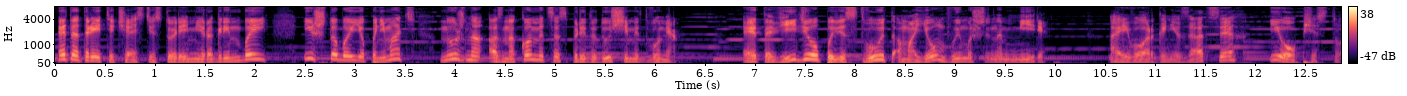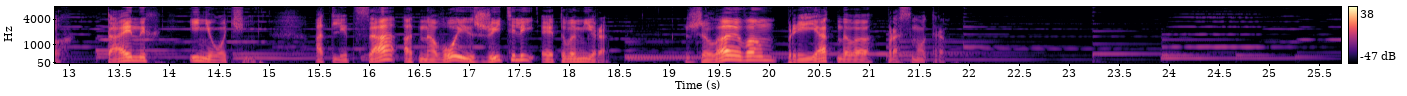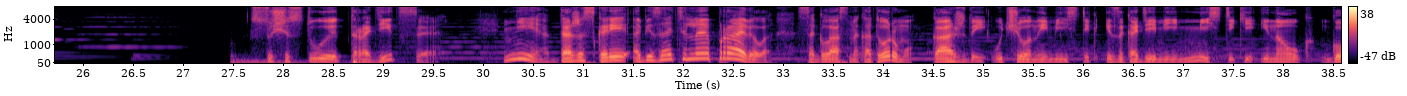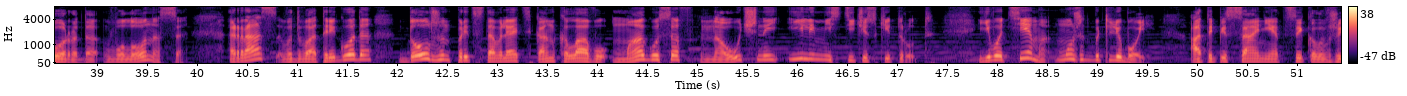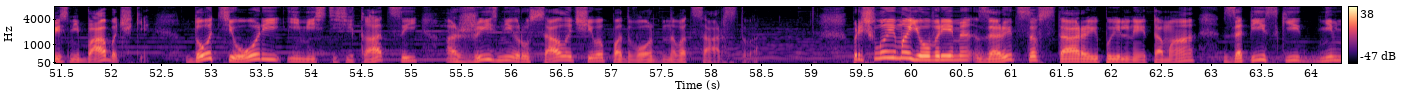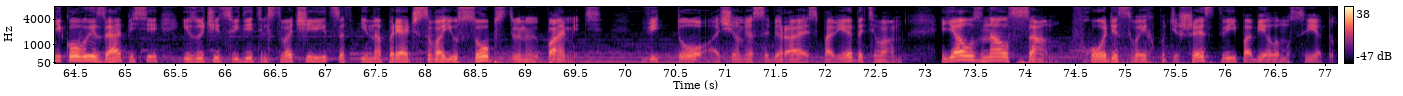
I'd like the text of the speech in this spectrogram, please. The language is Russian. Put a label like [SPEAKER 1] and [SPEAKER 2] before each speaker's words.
[SPEAKER 1] Это третья часть истории мира Гринбей, и чтобы ее понимать, нужно ознакомиться с предыдущими двумя. Это видео повествует о моем вымышленном мире, о его организациях и обществах, тайных и не очень, от лица одного из жителей этого мира. Желаю вам приятного просмотра. Существует традиция, нет, даже скорее обязательное правило, согласно которому каждый ученый-мистик из Академии мистики и наук города Вулоноса раз в 2-3 года должен представлять конклаву магусов научный или мистический труд. Его тема может быть любой, от описания циклов жизни бабочки до теорий и мистификаций о жизни русалочьего подводного царства – Пришло и мое время зарыться в старые пыльные тома, записки, дневниковые записи, изучить свидетельства очевидцев и напрячь свою собственную память. Ведь то, о чем я собираюсь поведать вам, я узнал сам в ходе своих путешествий по белому свету.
